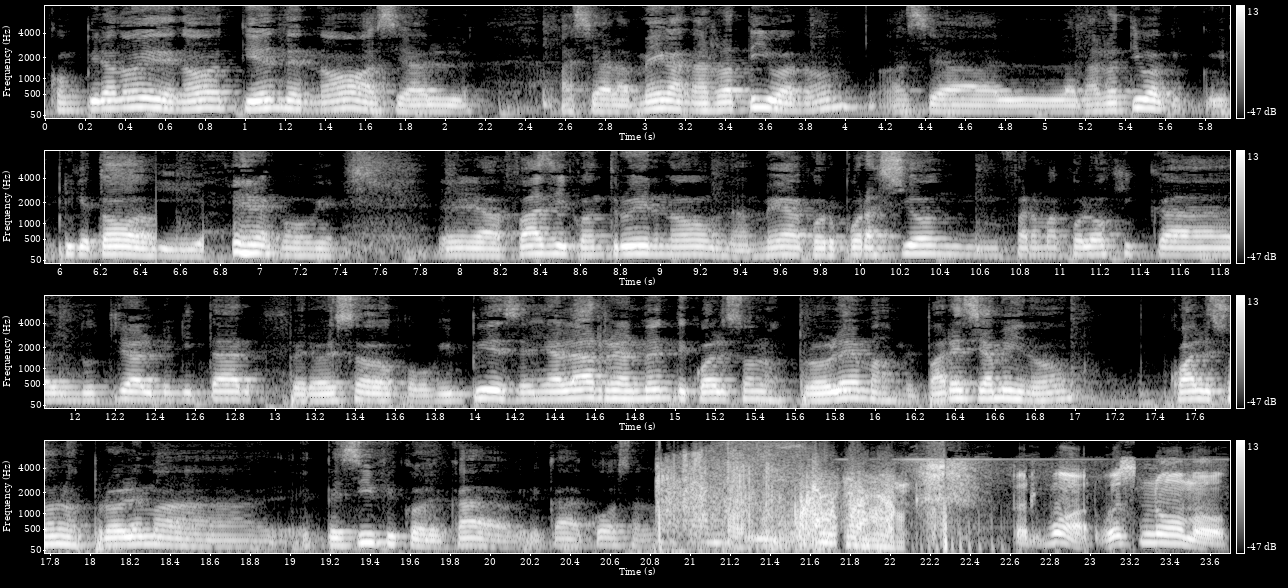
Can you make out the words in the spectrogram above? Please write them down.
conspiranoides, ¿no? Tienden, ¿no? Hacia el hacia la mega narrativa, ¿no? Hacia la narrativa que, que explique todo. Y era como que era fácil construir, ¿no? Una mega corporación farmacológica, industrial, militar, pero eso como que impide señalar realmente cuáles son los problemas, me parece a mí, ¿no? Cuáles son los problemas específicos de cada, de cada cosa, ¿no? But what was normal?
